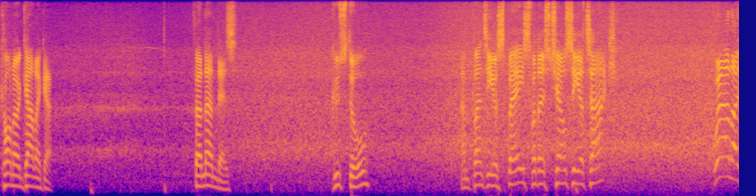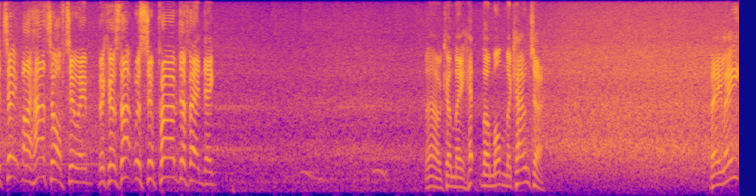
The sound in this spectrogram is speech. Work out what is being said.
Conor Gallagher. Fernandez. Gusto. And plenty of space for this Chelsea attack. Well, I take my hat off to him because that was superb defending. Now, can they hit them on the counter? Bailey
